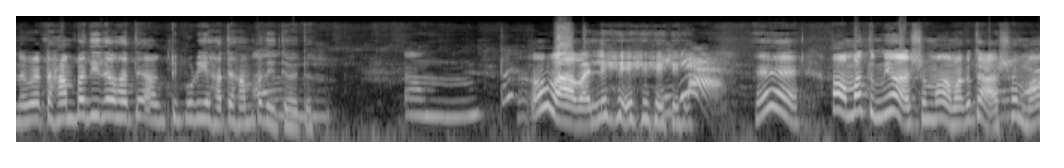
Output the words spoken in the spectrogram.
না একটা হাম্পা দিয়ে দাও হাতে আংটি পরিয়ে হাতে হাম্পা দিতে হয়তো ও বাবা লে। হ্যাঁ। ও মা তুমিও আসো মা আমার কাছে আসো মা।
